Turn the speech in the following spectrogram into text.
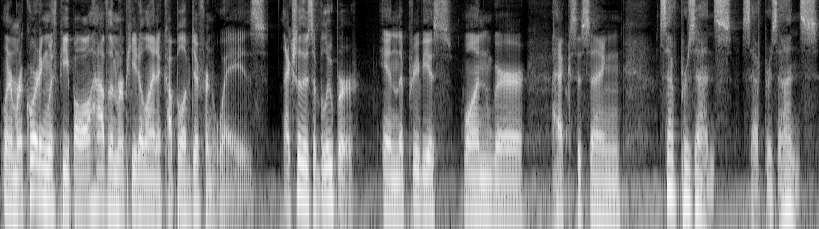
when I'm recording with people, I'll have them repeat a line a couple of different ways. Actually, there's a blooper in the previous one where Hex is saying, Sev presents, Sev presents,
